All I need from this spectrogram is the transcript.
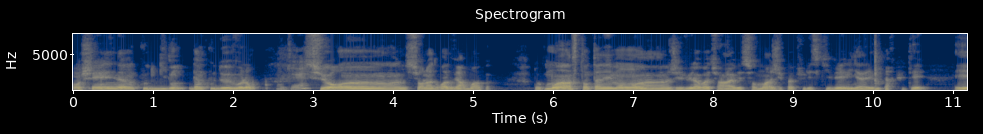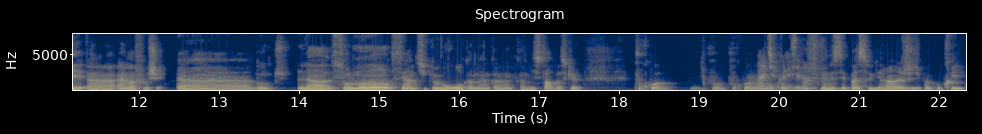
enchaîné d'un coup de guidon, d'un coup de volant sur, sur la droite vers moi. Quoi. Donc moi, instantanément, euh, j'ai vu la voiture arriver sur moi, j'ai pas pu l'esquiver, il est allé me percuter et euh, elle m'a fauché. Euh, donc là, sur le moment, c'est un petit peu gros comme, comme, comme histoire parce que pourquoi? Pour- Pourquoi? Ouais, tu connaissais pas. Je connaissais pas ce gars-là, j'ai pas compris.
